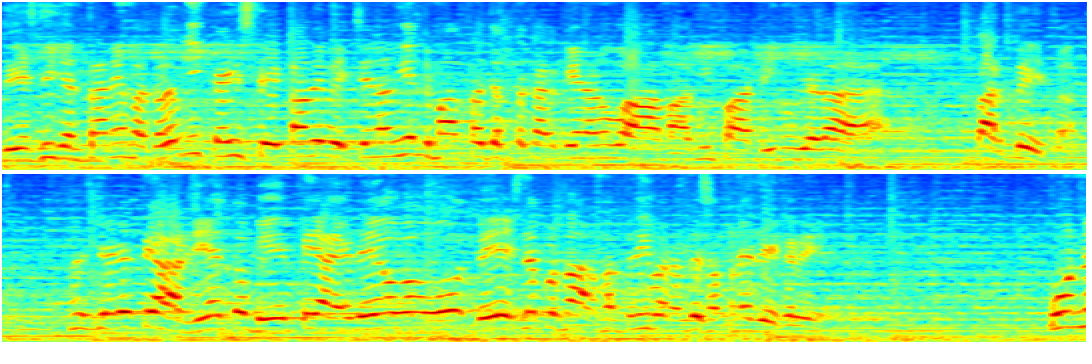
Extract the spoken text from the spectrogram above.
ਦੇਸ਼ ਦੀ ਜਨਤਾ ਨੇ ਮਤਲਬ ਕਿ ਕਈ ਸਟੇਟਾਂ ਦੇ ਵਿੱਚ ਇਹਨਾਂ ਦੀਆਂ ਜਮਾਤਾਂ ਜ਼ਬਤ ਕਰਕੇ ਇਹਨਾਂ ਨੂੰ ਆਮ ਆਦਮੀ ਪਾਰਟੀ ਨੂੰ ਜਿਹੜਾ ਹੈ ਘਰ ਭੇਜਤਾ। ਜਿਹੜੇ ਤਿਹਾੜ ਜੇ ਤੋਂ ਬੇਲ ਤੇ ਆਏ ਦੇ ਉਹ ਉਹ ਦੇਸ਼ ਦੇ ਪ੍ਰਧਾਨ ਮੰਤਰੀ ਬਣਨ ਦੇ ਸੁਪਨੇ ਦੇਖ ਰਹੇ ਆ। ਹੁਣ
